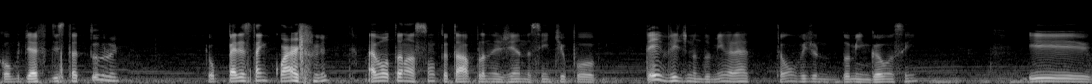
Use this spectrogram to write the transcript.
Como o Jeff disse, tá tudo limpo. O Pérez tá em quarto ali. Mas voltando ao assunto, eu tava planejando assim, tipo. Ter vídeo no domingo, né? Então um vídeo domingão assim. E.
